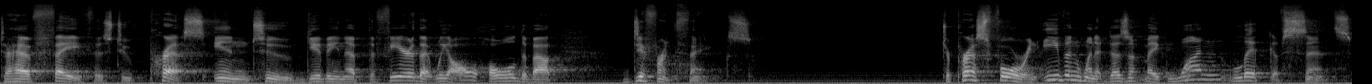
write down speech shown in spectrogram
To have faith is to press into giving up the fear that we all hold about different things. To press forward, even when it doesn't make one lick of sense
